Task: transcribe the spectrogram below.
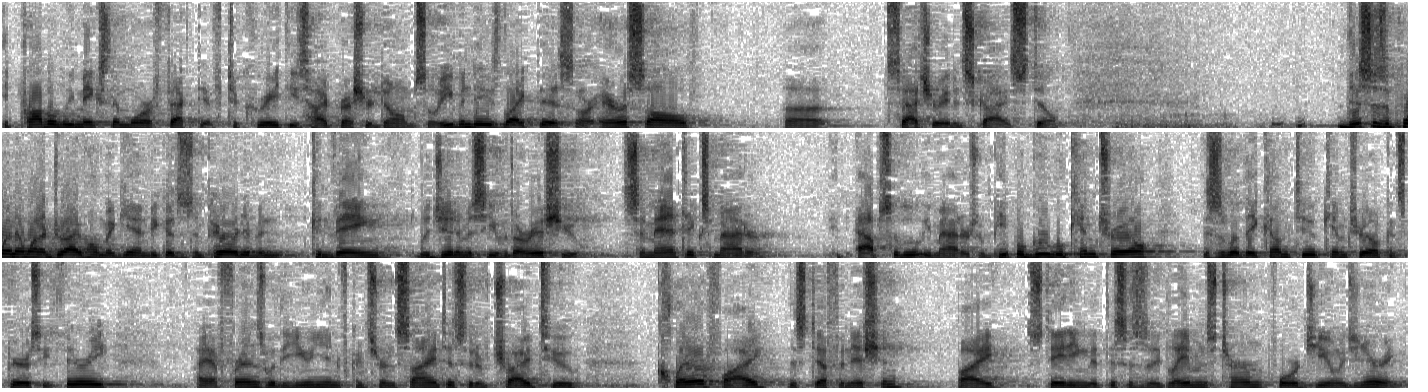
it probably makes them more effective to create these high pressure domes. So even days like this are aerosol uh, saturated skies still. This is a point I want to drive home again because it's imperative in conveying legitimacy with our issue. Semantics matter. It absolutely matters. When people Google chemtrail, this is what they come to, chemtrail conspiracy theory. I have friends with the Union of Concerned Scientists that have tried to clarify this definition by stating that this is a layman's term for geoengineering.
